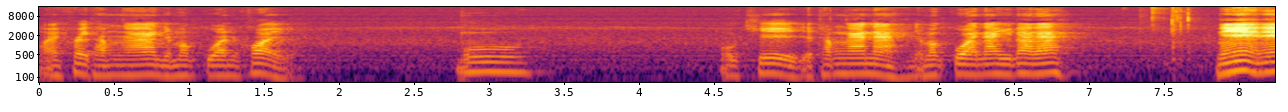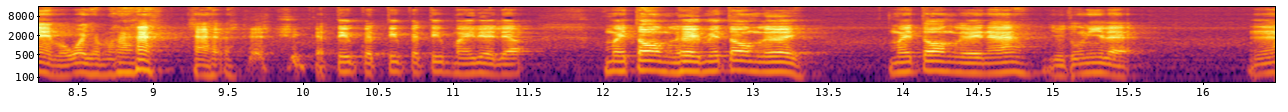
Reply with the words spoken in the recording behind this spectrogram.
ไม่ค่อยทำงานอย่ามากวนค่อย มูโอเคจะทำงานนะอย่ามากวนนะอยู่นั่นนะแน่แน่บอกว่าจะมากระตึบกระตึบกระตึบไม่เลยแล้ว ไม่ต้องเลยไม่ต้องเลย ไม่ต้องเลยนะ อยู่ตรงนี้แหละนะ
